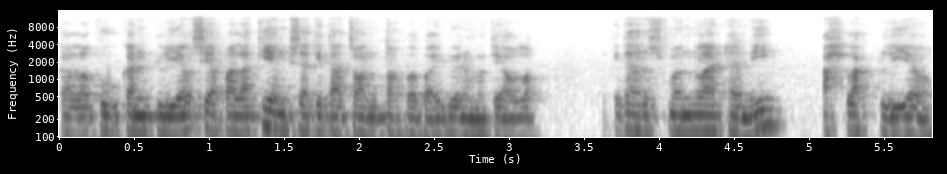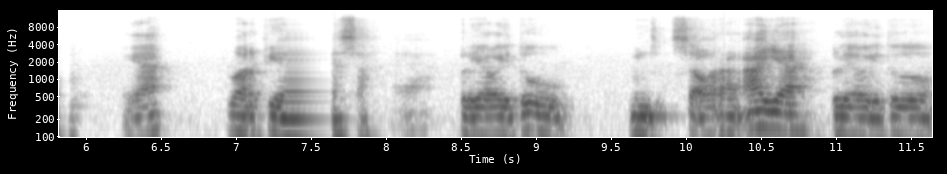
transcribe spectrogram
kalau bukan beliau, siapa lagi yang bisa kita contoh Bapak Ibu dan Allah? Kita harus meneladani akhlak beliau, ya luar biasa. Ya. Beliau itu seorang ayah, beliau itu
